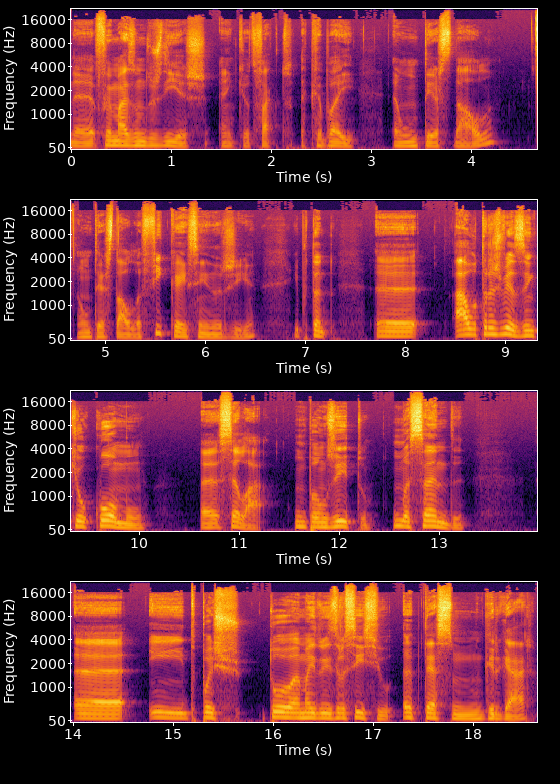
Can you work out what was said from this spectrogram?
Eh, foi mais um dos dias em que eu de facto acabei a um terço da aula. A um terço da aula fiquei sem energia e portanto eh, há outras vezes em que eu como, sei lá, um pãozito, uma sande e depois estou a meio do exercício, apetece-me gregar.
